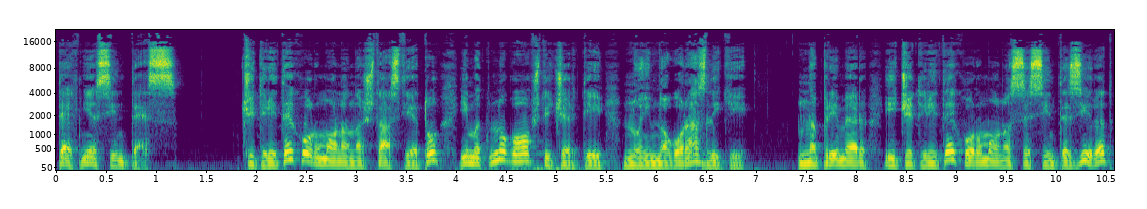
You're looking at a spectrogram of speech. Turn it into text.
техния синтез. Четирите хормона на щастието имат много общи черти, но и много разлики. Например, и четирите хормона се синтезират,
